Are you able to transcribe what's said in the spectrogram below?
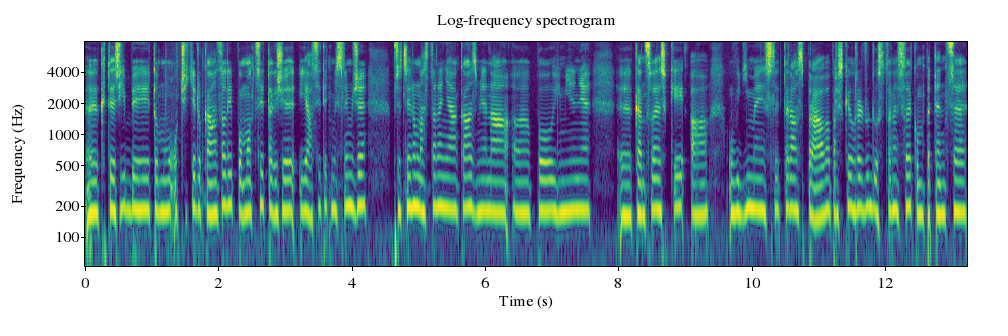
eh, kteří by tomu určitě dokázali pomoci, takže já si teď myslím, že přeci jenom nastane nějaká změna eh, po jméně eh, kancléřky a uvidíme, jestli teda zpráva Pražského hradu dostane své kompetence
